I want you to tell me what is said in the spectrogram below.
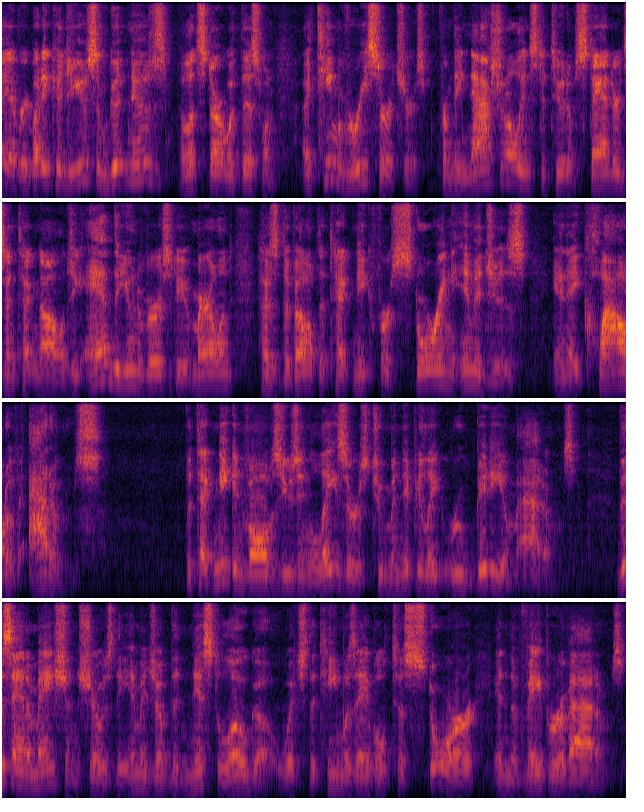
Hey everybody, could you use some good news? Well, let's start with this one. A team of researchers from the National Institute of Standards and Technology and the University of Maryland has developed a technique for storing images in a cloud of atoms. The technique involves using lasers to manipulate rubidium atoms. This animation shows the image of the NIST logo, which the team was able to store in the vapor of atoms.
